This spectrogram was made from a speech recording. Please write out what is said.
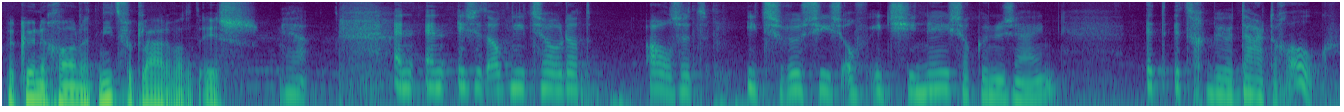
We kunnen gewoon het niet verklaren wat het is. Ja. En, en is het ook niet zo dat als het iets Russisch of iets Chinees zou kunnen zijn, het, het gebeurt daar toch ook?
